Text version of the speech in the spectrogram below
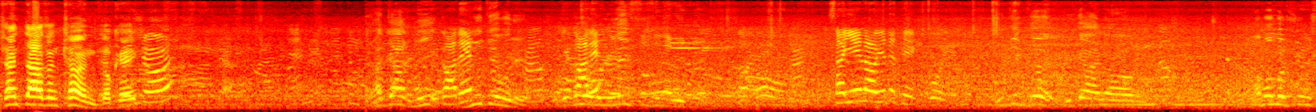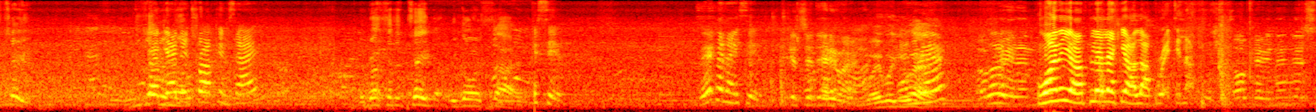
Ten thousand tons, okay? Sure? I got it. You, got it? You deal with it. You got it? Releases and everything. So you know you to take go in. We did good. We got um. I'm almost finished tape. You got, You got get the truck inside? The rest of the tape we go inside. I sit. Where can I sit? You can sit anywhere. Where were you Anywhere? at? Okay, then. One of y'all play like y'all operating up. Okay, and then just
